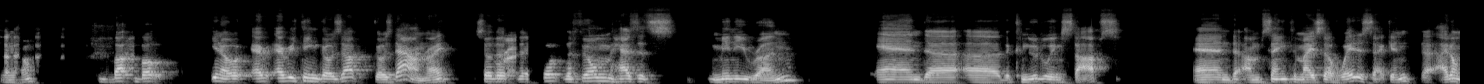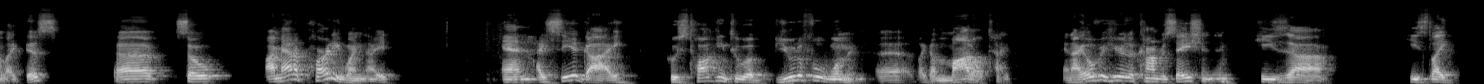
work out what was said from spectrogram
You know, but but you know ev- everything goes up goes down, right? So the, Right. the the film has its mini run, and uh, uh, the canoodling stops, and I'm saying to myself, "Wait a second, I don't like this." Uh, so I'm at a party one night, and I see a guy who's talking to a beautiful woman, uh, like a model type. And I overhear the conversation, and he's uh, he's like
